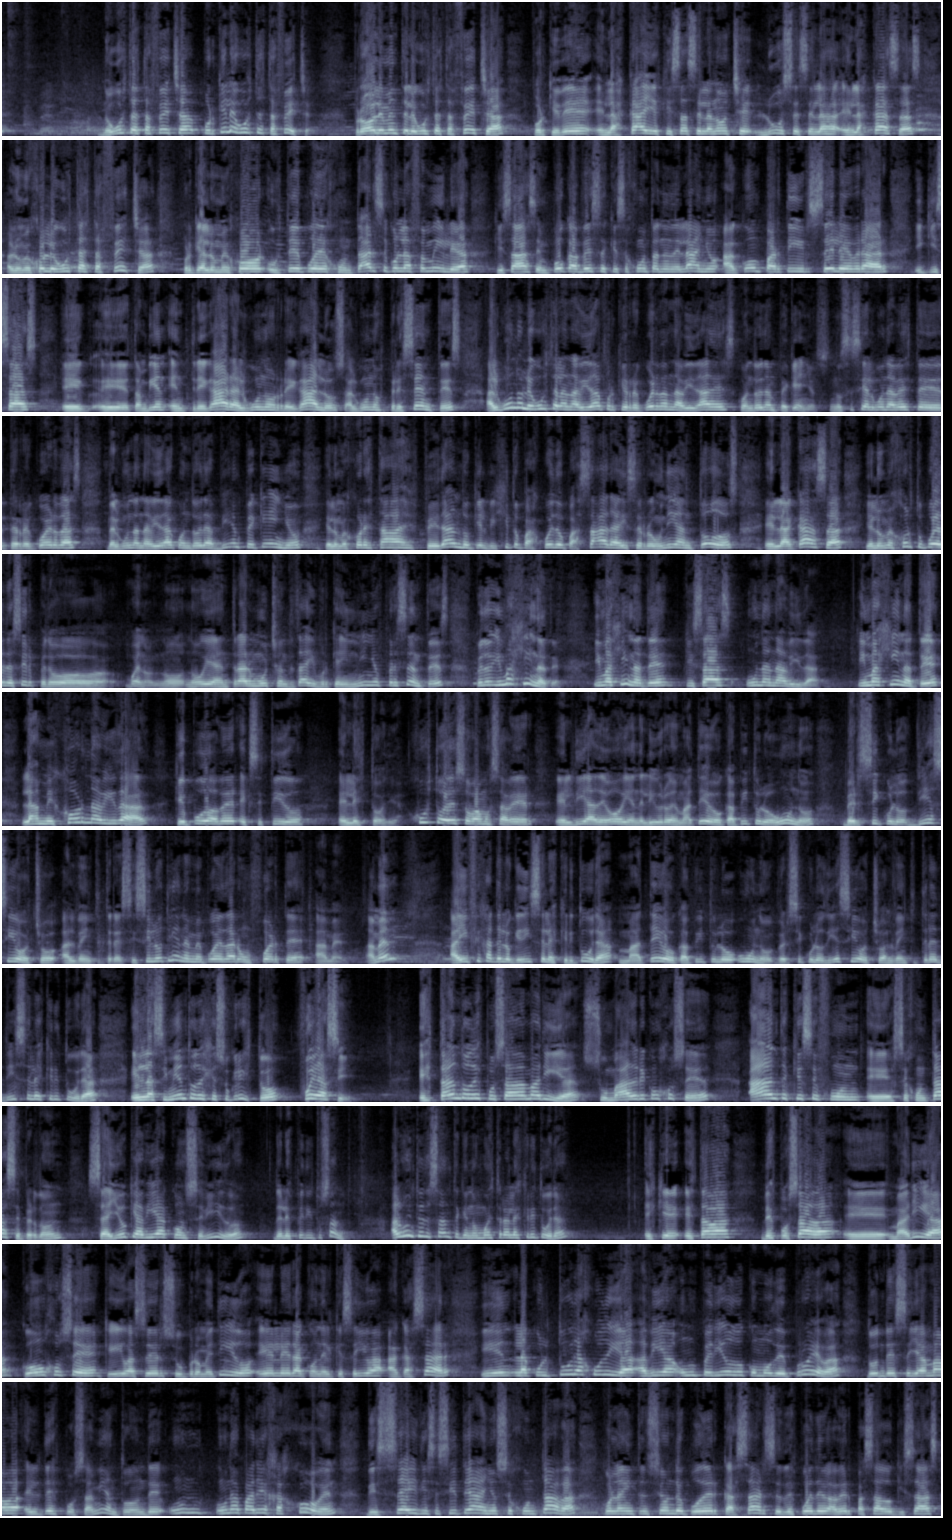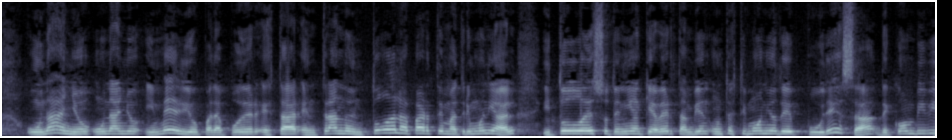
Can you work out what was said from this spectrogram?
¿Nos gusta esta fecha? ¿Por qué le gusta esta fecha? Probablemente le gusta esta fecha porque ve en las calles, quizás en la noche, luces en, en, las casas. A lo mejor le gusta esta fecha porque a lo mejor usted puede juntarse con la familia, quizás en pocas veces que se juntan en el año, a compartir, celebrar y quizás eh, eh, también entregar algunos regalos, algunos presentes. A algunos le gusta la Navidad porque recuerdan Navidades cuando eran pequeños. No sé si alguna vez te, te recuerdas de alguna Navidad cuando eras bien pequeño y a lo mejor estabas esperando que el viejito pascuero pasara y se reunían todos en la casa y a lo mejor tú puedes decir, pero bueno, no, no voy a entrar mucho en detalle porque hay niños presentes, pero imagínate, imagínate quizás una Navidad, imagínate la mejor Navidad que pudo haber existido en la historia. Justo eso vamos a ver el día de hoy en el libro de Mateo, capítulo 1, versículo 18 al 23. Y si lo tienen, me puede dar un fuerte amén. Amén. Ahí fíjate lo que dice la escritura, Mateo capítulo 1, versículo 18 al 23, dice la escritura, el nacimiento de Jesucristo fue así. Estando desposada María, su madre con José, antes que se, eh, se juntase, perdón, se halló que había concebido del Espíritu Santo. Algo interesante que nos muestra la escritura es que estaba desposada eh, María con José, que iba a ser su prometido, él era con el que se iba a casar, y en la cultura judía había un periodo como de prueba donde se llamaba el desposamiento, donde una pareja joven, 16, 17 años, se juntaba con la intención de poder casarse después de haber pasado quizás un año, un año y medio para poder estar entrando en toda la parte matrimonial. Y todo eso tenía que haber también un testimonio de pureza, de convivencia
